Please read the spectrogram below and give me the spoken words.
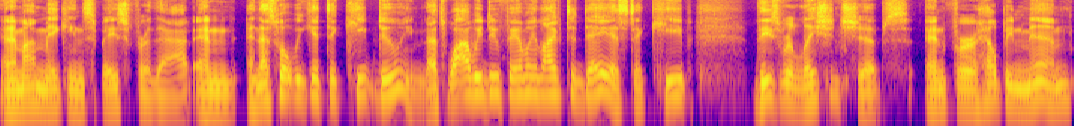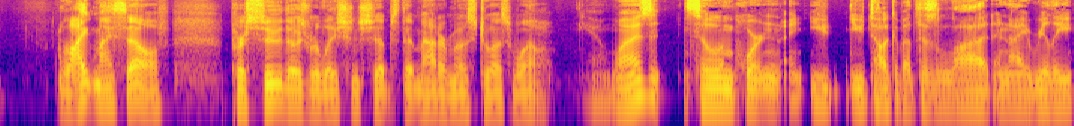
and am i making space for that and and that's what we get to keep doing that's why we do family life today is to keep these relationships and for helping men like myself pursue those relationships that matter most to us well Yeah. Why is it so important? You you talk about this a lot, and I really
